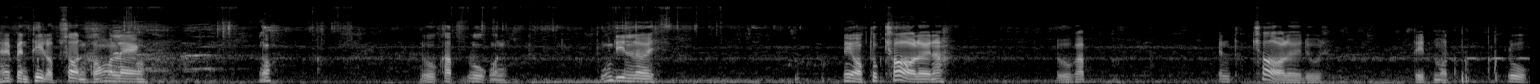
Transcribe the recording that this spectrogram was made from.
ให้เป็นที่หลบซ่อนของแมลงเนาะดูครับลูกมันถึงดินเลย นี่ออกทุกช่อเลยนะ ดูครับ เป็นทุกช่อเลยดู ติดหมดลูกบ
